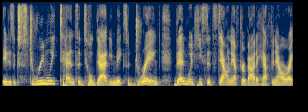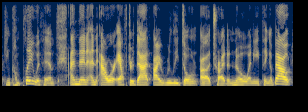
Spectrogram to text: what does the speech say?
it is extremely tense until daddy makes a drink then when he sits down after about a half an hour i can come play with him and then an hour after that i really don't uh, try to know anything about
